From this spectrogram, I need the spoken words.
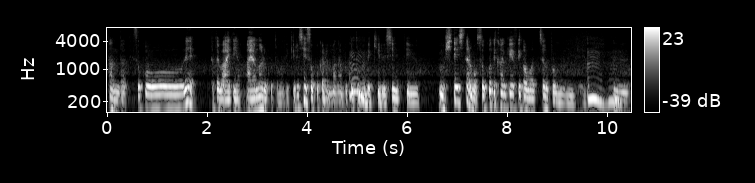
たんだってそこで例えば相手に謝ることもできるしそこから学ぶこともできるしっていう、もう否定したらもうそこで関係性が終わっちゃうと思うんで、うんううん。ん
